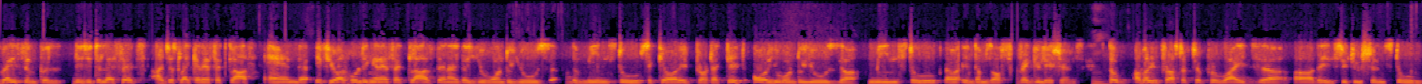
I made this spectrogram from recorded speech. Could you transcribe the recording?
Very simple. Digital assets are just like an asset class. And if you are holding an asset class, then either you want to use the means to secure it, protect it, or you want to use uh, means to, uh, in terms of regulations. Mm. So our infrastructure provides uh, uh, the institutions to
